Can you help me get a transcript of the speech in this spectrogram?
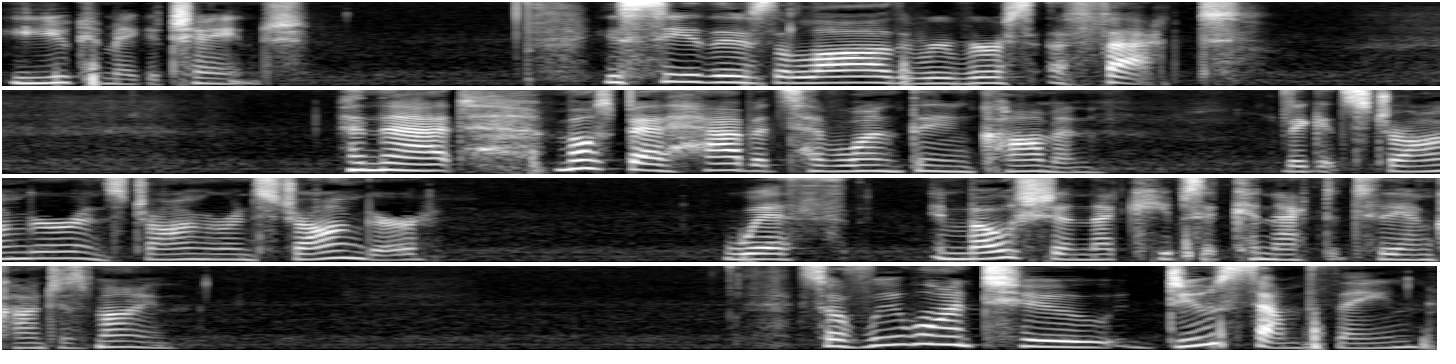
you can make a change. You see, there's the law of the reverse effect and that most bad habits have one thing in common they get stronger and stronger and stronger with emotion that keeps it connected to the unconscious mind. So if we want to do something,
